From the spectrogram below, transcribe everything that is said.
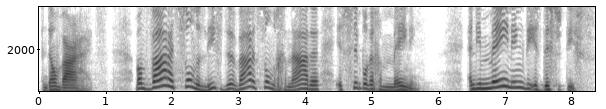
en dan waarheid. Want waarheid zonder liefde, waarheid zonder genade, is simpelweg een mening. En die mening die is destructief.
